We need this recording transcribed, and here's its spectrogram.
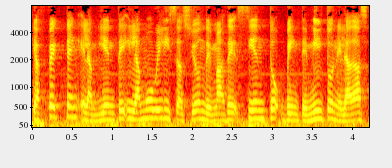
que afecten el ambiente y la movilización de más de 120 mil toneladas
